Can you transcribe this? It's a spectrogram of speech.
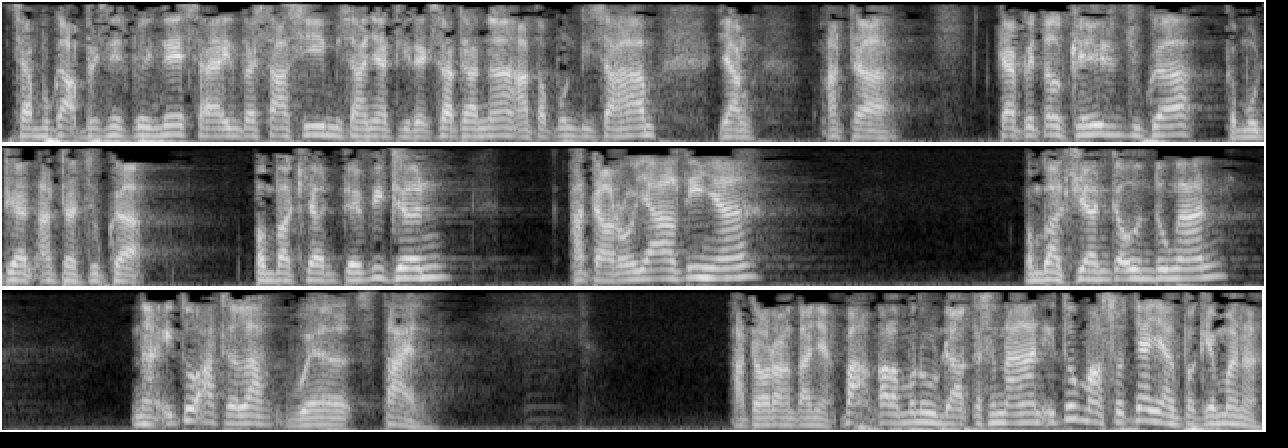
Saya buka bisnis-bisnis, saya investasi misalnya di reksadana ataupun di saham yang ada capital gain juga, kemudian ada juga pembagian dividen, ada royaltinya, pembagian keuntungan. Nah itu adalah well style. Ada orang tanya, Pak kalau menunda kesenangan itu maksudnya yang bagaimana?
